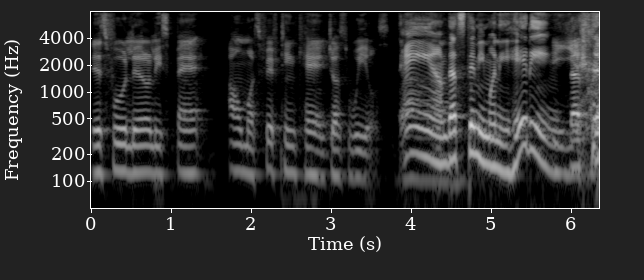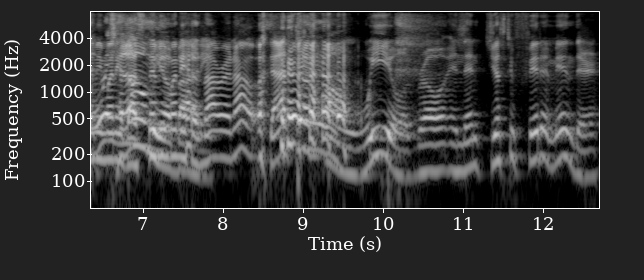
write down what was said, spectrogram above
This fool literally spent almost 15k in just wheels. Damn, that's Stimmy money hitting. That's Stimmy money. That tell Stimmy money about has it. not run out. That's just on wheels, bro. And then just to fit him in there,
